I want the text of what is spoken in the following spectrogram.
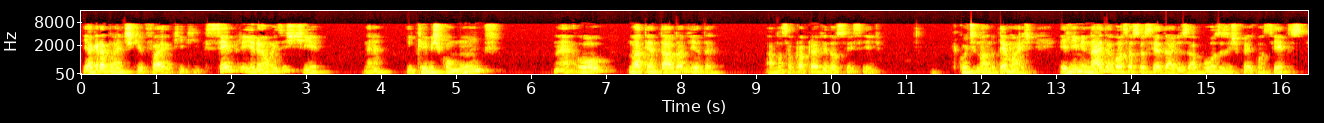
e agravantes que, que, que sempre irão existir né? em crimes comuns né? ou no atentado à vida, à nossa própria vida, ao suicídio. Continuando, demais. Eliminai da vossa sociedade os abusos e os preconceitos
